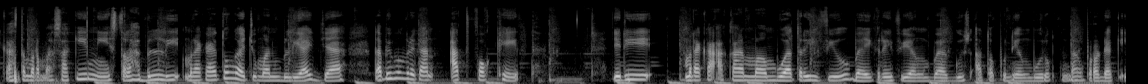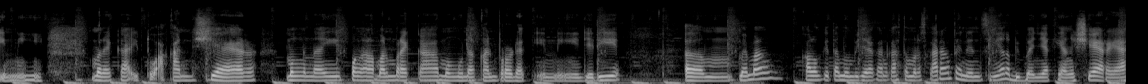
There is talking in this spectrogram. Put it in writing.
customer masa kini, setelah beli, mereka itu nggak cuman beli aja, tapi memberikan advocate. Jadi mereka akan membuat review baik review yang bagus ataupun yang buruk tentang produk ini. Mereka itu akan share mengenai pengalaman mereka menggunakan produk ini. Jadi um, memang kalau kita membicarakan customer sekarang tendensinya lebih banyak yang share ya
